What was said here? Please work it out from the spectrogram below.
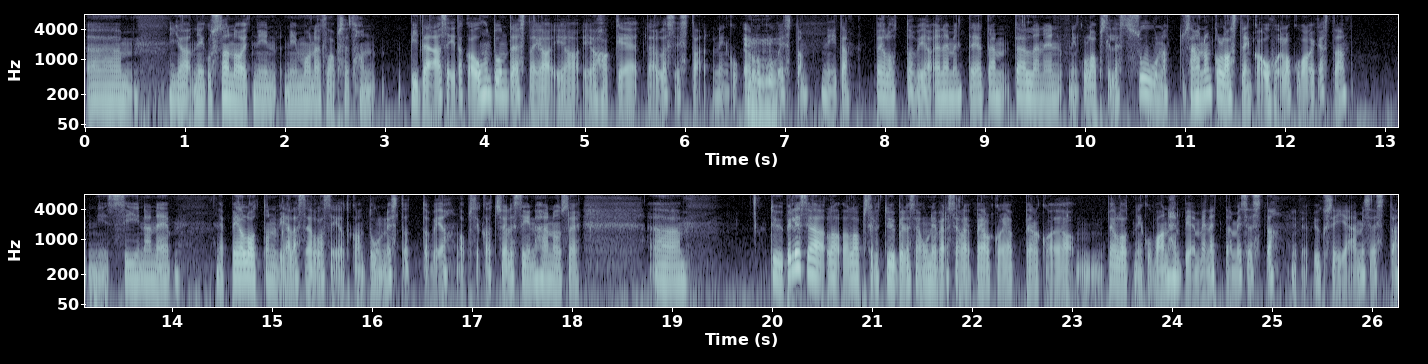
ää, ja niin kuin sanoit, niin, niin monet lapsethan pitää siitä kauhun tunteesta ja, ja, ja hakee tällaisista niin kuin mm-hmm. elokuvista mm. niitä pelottavia elementtejä. Täm, tällainen niin kuin lapsille suunnattu, sehän on kuin lasten kauhuelokuva oikeastaan, niin siinä ne ne pelot on vielä sellaisia, jotka on tunnistettavia lapsikatsojille. Siinähän on se ää, tyypillisiä, lapsille tyypillisiä universaaleja pelkoja, pelkoja pelot niin kuin vanhempien menettämisestä, yksin jäämisestä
